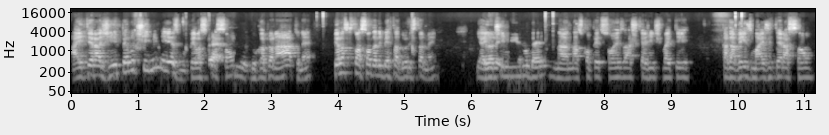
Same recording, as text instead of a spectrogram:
a interagir pelo time mesmo, pela situação é. do, do, campeonato, né? Pela situação da Libertadores também. E aí, o time indo bem na, nas competições, acho que a gente vai ter cada vez mais interação.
